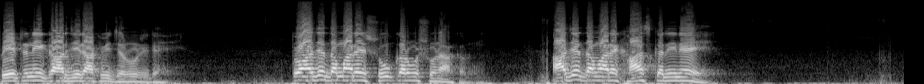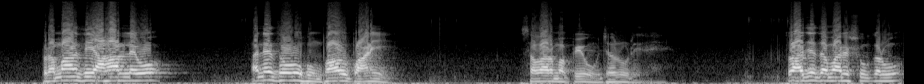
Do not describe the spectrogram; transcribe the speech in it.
પેટની કાળજી રાખવી જરૂરી રહે. તો આજે તમારે શું કરવું, શું ના કરવું? આજે તમારે ખાસ કરીને પ્રમાણથી આહાર લેવો અને થોડું હુંફાળું પાણી સવારમાં પીવું જરૂરી રહે. તો આજે તમારે શું કરવું?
